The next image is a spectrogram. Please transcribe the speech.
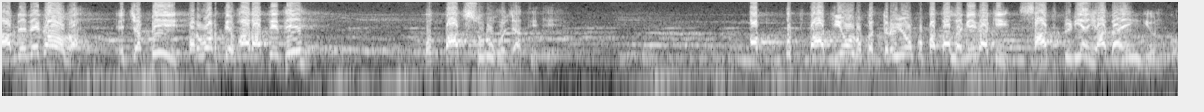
आपने देखा होगा जब भी पर्व और त्योहार आते थे, उत्पात शुरू हो जाती थी। अब उत्पातियों और उपद्रवियों को पता लगेगा कि सात पीढ़ियाँ याद आएँगी उनको।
